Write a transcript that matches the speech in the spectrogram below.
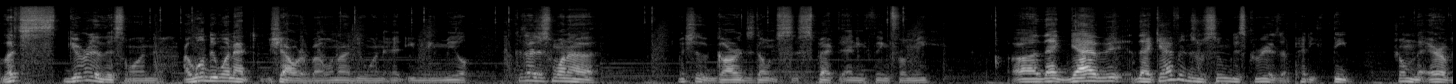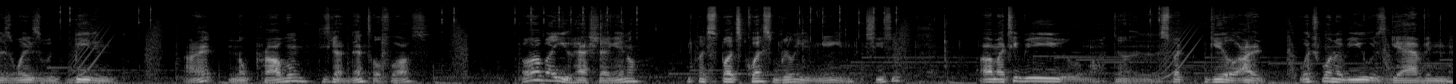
Let's get rid of this one. I will do one at shower, but I will not do one at evening meal. Because I just want to Make sure the guards don't suspect anything from me. Uh, that Gavin, that Gavin's resumed his career as a petty thief. Show him the error of his ways with beating. Alright, no problem. He's got dental floss. What about you, hashtag anal? You play Spud's Quest, brilliant game. Excuse me? Uh, my TV, uh, spec Gil. Alright, which one of you is Gavin?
